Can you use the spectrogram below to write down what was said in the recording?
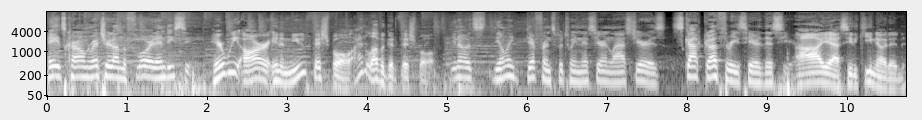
Hey, it's Carl and Richard on the floor at NDC. Here we are in a new fishbowl. I love a good fishbowl. You know, it's the only difference between this year and last year is Scott Guthrie's here this year. Ah, yeah, see the keynoted.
